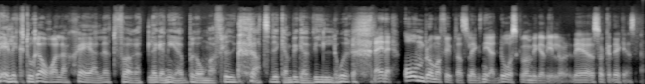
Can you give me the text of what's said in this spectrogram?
elektorala skälet för att lägga ner Bromma flygplats. Vi kan bygga villor. Nej, nej. Om Bromma flygplats läggs ner, då ska man bygga villor. Det, är, så, det kan jag säga.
